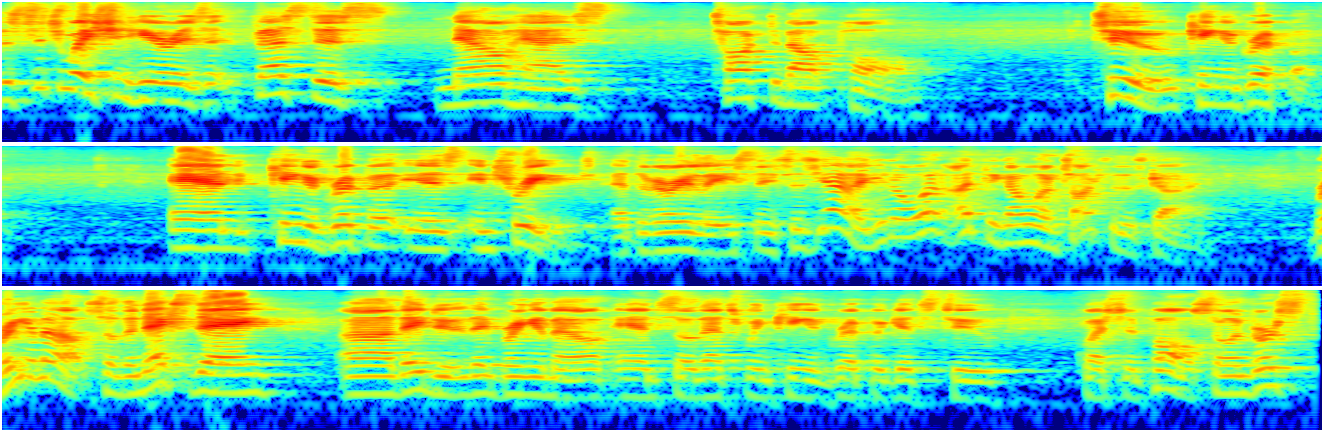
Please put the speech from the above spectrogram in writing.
the situation here is that Festus now has talked about Paul to King Agrippa. And King Agrippa is intrigued at the very least. And he says, Yeah, you know what? I think I want to talk to this guy. Bring him out. So the next day, uh, they do. They bring him out. And so that's when King Agrippa gets to question Paul. So in verse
